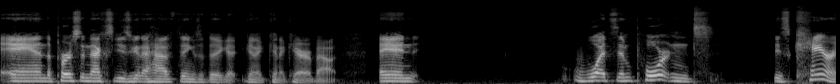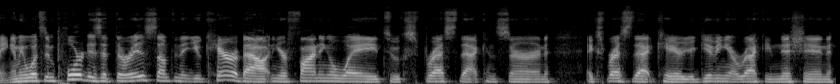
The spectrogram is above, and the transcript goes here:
and the person next to you is going to have things that they're going to care about. And what's important is caring. I mean, what's important is that there is something that you care about, and you're finding a way to express that concern, express that care. You're giving it recognition,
